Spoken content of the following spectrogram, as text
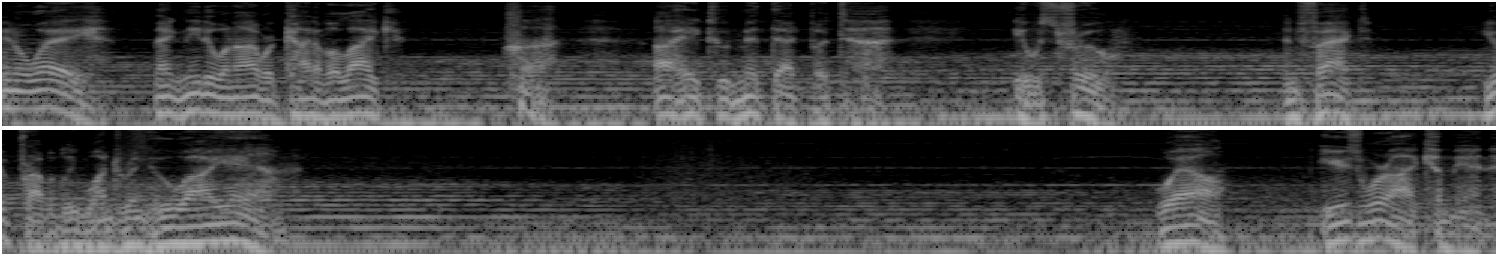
In a way, Magneto and I were kind of alike. Huh. I hate to admit that, but uh, it was true. In fact, you're probably wondering who I am. Well, here's where I come in.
